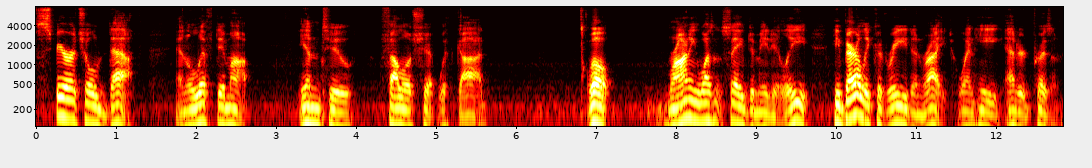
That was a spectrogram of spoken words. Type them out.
spiritual death and lift him up into fellowship with God. Well, Ronnie wasn't saved immediately. He barely could read and write when he entered prison.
